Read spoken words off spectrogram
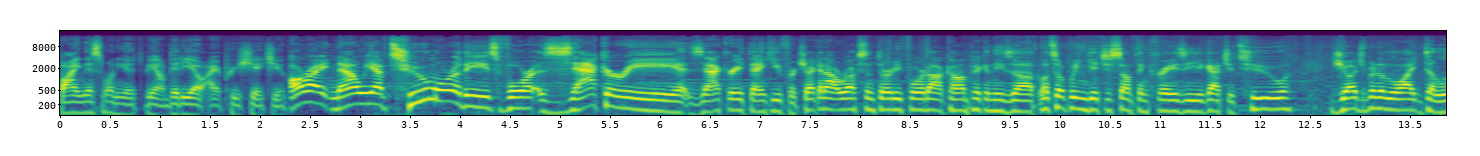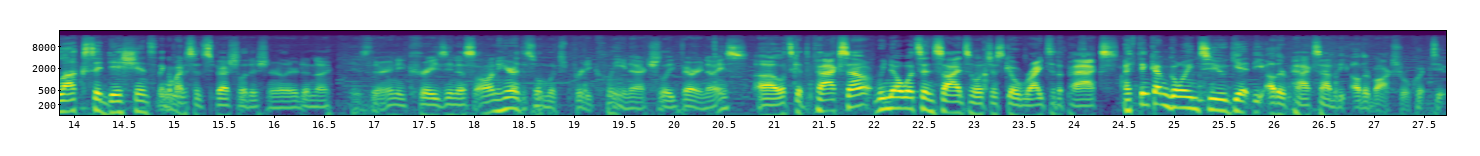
buying this one. You have to be on video. I appreciate you. All right, now we have two more of these for Zachary. Zachary, thank you for checking out Ruxin34.com, picking these up. Let's hope we can get you something crazy. You got you two Judgment of the Light Deluxe Editions. I think I might have said Special Edition earlier, didn't I? Is there any craziness on here? This one looks pretty clean, actually. Very nice. Uh, let's get the packs out. We know what's inside, so let's just go right to the packs. I think I'm going to get the other packs out of the other box real quick, too.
